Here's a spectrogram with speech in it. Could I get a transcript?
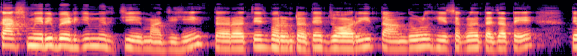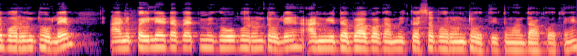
काश्मीरी बेडगी मिरची आहे माझी ही. तर तेच भरून ठेवते. ज्वारी तांदूळ हे सगळं त्याच्यात आहे. ते भरून ठेवले आणि पहिल्या डब्यात मी गहू भरून ठेवले. आणि डबा बघा मी कसं भरून ठेवते तुम्हाला दाखवते.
